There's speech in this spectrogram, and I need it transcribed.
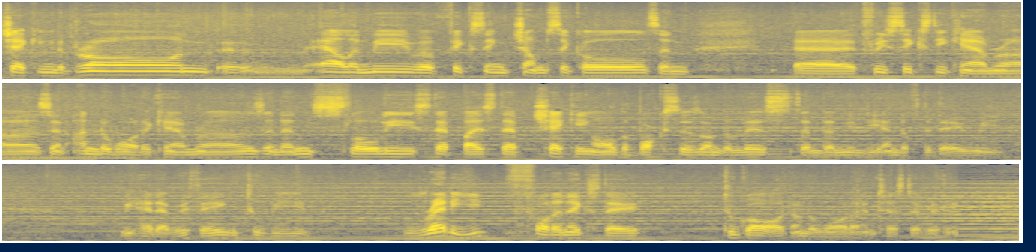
checking the drone. Um, al and me were fixing chumsicles and uh, 360 cameras and underwater cameras and then slowly step by step checking all the boxes on the list. And then in the end of the day we we had everything to be ready for the next day to go out underwater and test everything.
